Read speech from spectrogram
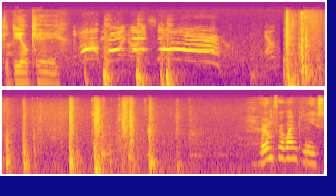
It'll be okay. Open the door! Room for one, please.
